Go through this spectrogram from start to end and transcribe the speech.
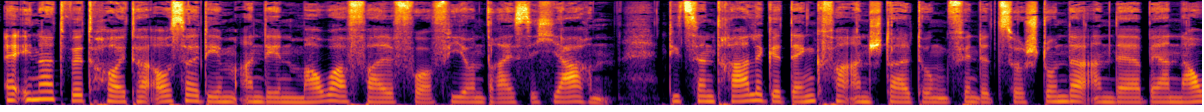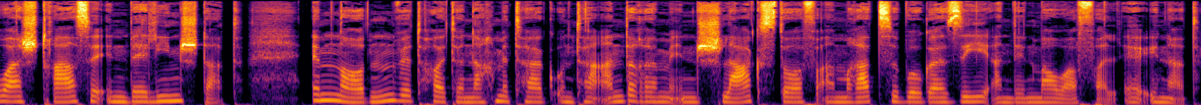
Erinnert wird heute außerdem an den Mauerfall vor 34 Jahren. Die zentrale Gedenkveranstaltung findet zur Stunde an der Bernauer Straße in Berlin statt. Im Norden wird heute Nachmittag unter anderem in Schlagsdorf am Ratzeburger See an den Mauerfall erinnert.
